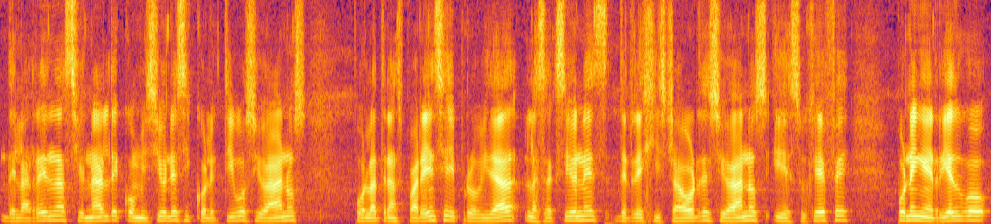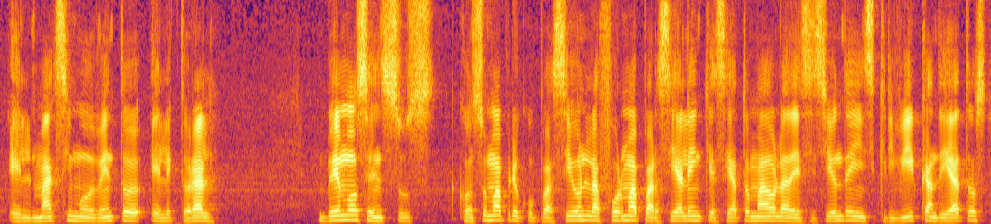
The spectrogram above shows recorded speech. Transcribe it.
de la Red Nacional de Comisiones y Colectivos Ciudadanos por la Transparencia y Probidad, las acciones del registrador de ciudadanos y de su jefe ponen en riesgo el máximo evento electoral. Vemos en sus, con suma preocupación la forma parcial en que se ha tomado la decisión de inscribir candidatos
